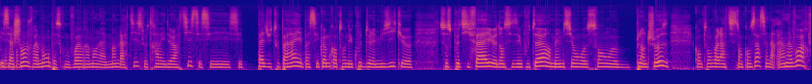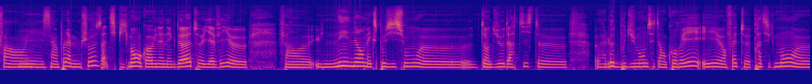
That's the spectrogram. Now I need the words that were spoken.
et ça change vraiment parce qu'on voit vraiment la main de l'artiste, le travail de l'artiste, et c'est pas du tout pareil. c'est comme quand on écoute de la musique euh, sur Spotify, euh, dans ses écouteurs, même si on ressent plein de choses, quand on voit l'artiste en concert, ça n'a rien à voir. Enfin, mm. c'est un peu la même chose. Bah, typiquement, encore une anecdote, il y avait enfin une énorme exposition d'un duo d'artistes à l'autre bout du monde, c'était en Corée, et en fait pratiquement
